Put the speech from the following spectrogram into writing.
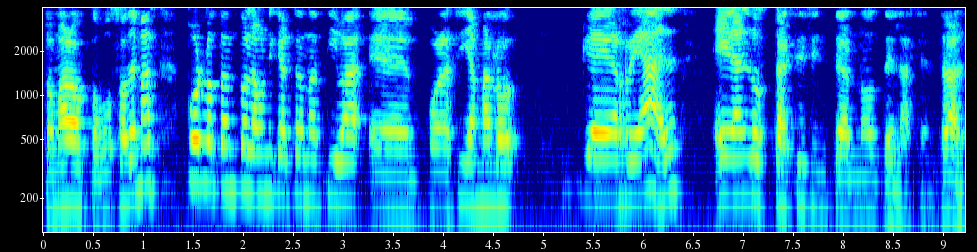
tomar autobús o demás, por lo tanto la única alternativa, eh, por así llamarlo, real eran los taxis internos de la central.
